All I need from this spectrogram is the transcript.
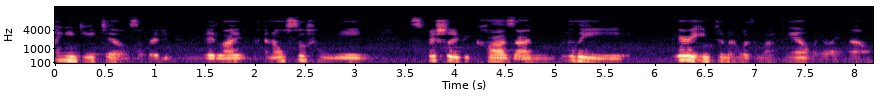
tiny details of everyday life, and also for me, especially because I'm really very intimate with my family right now.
